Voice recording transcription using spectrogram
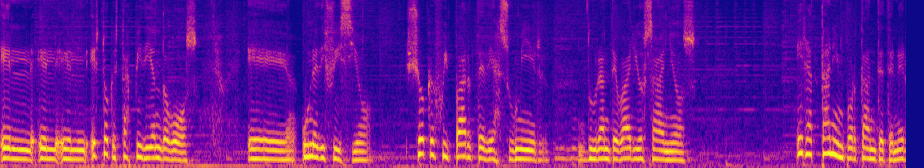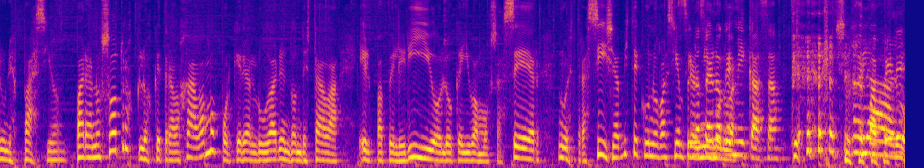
el, el- el- esto que estás pidiendo vos, eh, un edificio, yo que fui parte de asumir durante varios años, era tan importante tener un espacio para nosotros los que trabajábamos, porque era el lugar en donde estaba el papelerío, lo que íbamos a hacer, nuestra silla. Viste que uno va Si siempre no al sabes mismo lo que es mi casa. Claro, papeles,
